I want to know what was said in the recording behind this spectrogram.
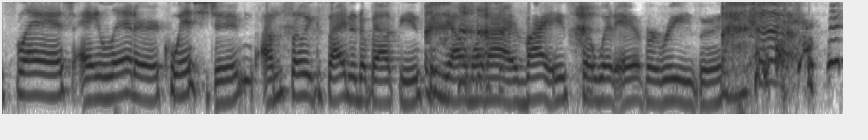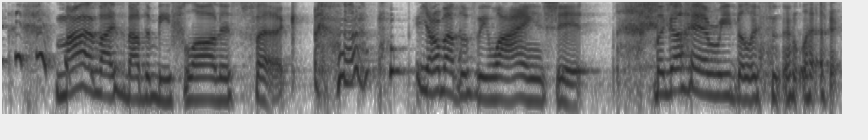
slash a letter question. I'm so excited about these because y'all want our advice for whatever reason. My advice about to be flawed as fuck. y'all about to see why I ain't shit. But go ahead and read the listener letter.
